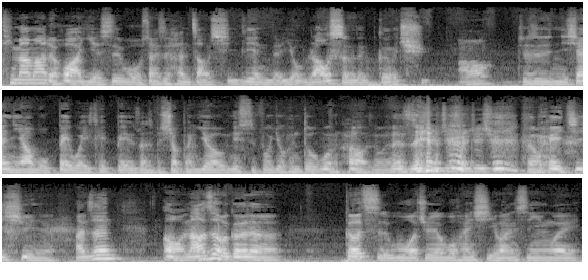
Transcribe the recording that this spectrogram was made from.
听妈妈的话也是我算是很早期练的有饶舌的歌曲。好，oh. 就是你现在你要我背，我也可以背得出来。什么小朋友，你是否有很多问号什么的？继续继续继续，怎么可以继续呢？反正哦，然后这首歌的歌词，我觉得我很喜欢，是因为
